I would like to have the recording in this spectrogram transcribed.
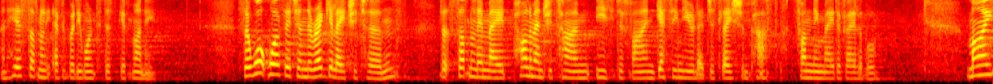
And here suddenly everybody wanted to give money. So what was it in the regulatory terms that suddenly made parliamentary time easy to find, getting new legislation passed, funding made available? My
